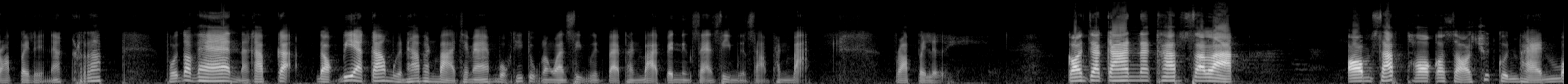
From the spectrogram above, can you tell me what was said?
รับไปเลยนะครับ ผลตอบแทนนะครับก็ดอกเบี้ย 95,000 บาท ใช่ไหมบวกที่ถูกรางวัล 48,000 บาท เป็น 143,000 บาท รับไปเลย ก่อนจากการนะครับ สลักออมทรัพย์ทกสชุดขุนแผนม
